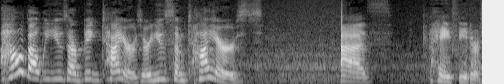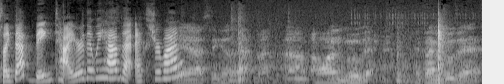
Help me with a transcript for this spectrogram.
how about we use our big tires, or use some tires as hay feeders? Like that big tire that we have, that extra one? Yeah, I was thinking of that, but um, I want to move it. If I move it,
